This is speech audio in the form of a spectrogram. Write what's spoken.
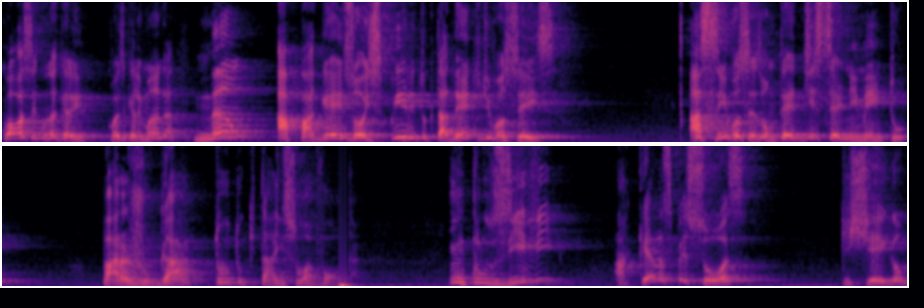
qual a segunda coisa que ele manda? Não apagueis o espírito que está dentro de vocês. Assim vocês vão ter discernimento para julgar tudo que está em sua volta, inclusive aquelas pessoas que chegam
